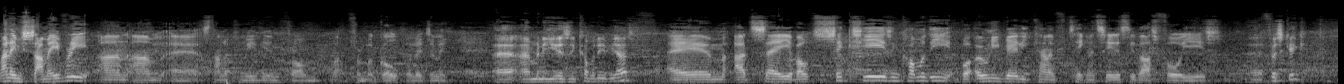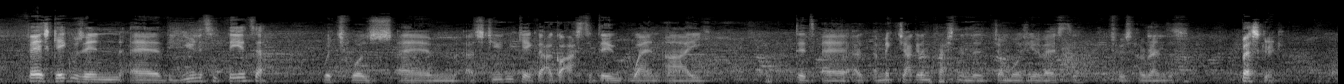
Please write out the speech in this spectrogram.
My name's Sam Avery, and I'm a stand-up comedian from well, from Maghull originally. Uh, how many years in comedy have you had? Um, I'd say about six years in comedy, but only really kind of taken it seriously the last four years. Uh, first gig? First gig was in uh, the Unity Theatre, which was um, a student gig that I got asked to do when I did a, a Mick Jagger impression in the John Moores University, which was horrendous. Best gig?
